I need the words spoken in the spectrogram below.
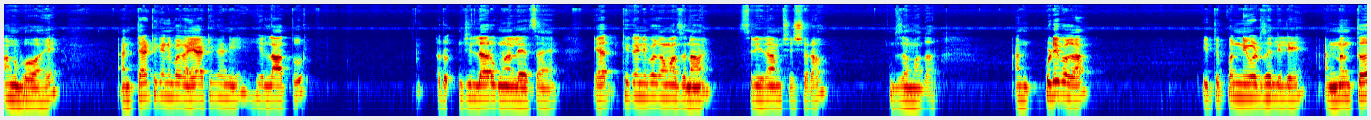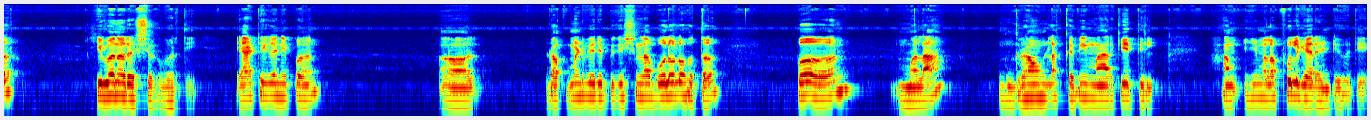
अनुभव आहे. आणि त्या ठिकाणी बघा या ठिकाणी हे लातूर रु जिल्हा रुग्णालयाचं आहे. या ठिकाणी बघा माझं नाव आहे श्रीराम शेषराव जमादार. आणि पुढे बघा इथे पण निवड झालेली आहे. आणि नंतर ही वनरक्षक भरती. या ठिकाणी पण डॉक्युमेंट व्हेरिफिकेशनला बोलवलं होतं. पण मला ग्राउंडला कमी मार्क येतील. हा ही मला फुल गॅरंटी होती.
